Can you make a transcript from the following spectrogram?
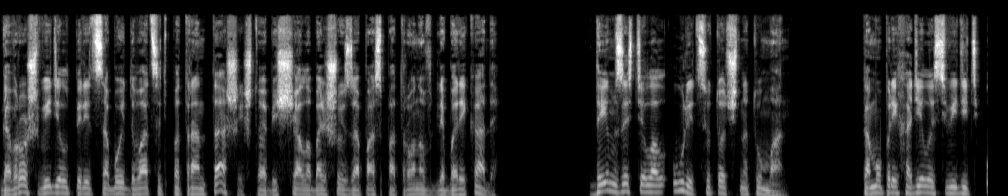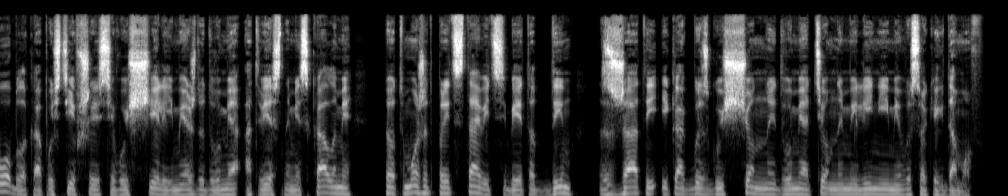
Гаврош видел перед собой 20 патронташей, что обещало большой запас патронов для баррикады. Дым застилал улицу точно туман. Кому приходилось видеть облако, опустившееся в ущелье между двумя отвесными скалами, тот может представить себе этот дым, сжатый и как бы сгущенный двумя темными линиями высоких домов.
